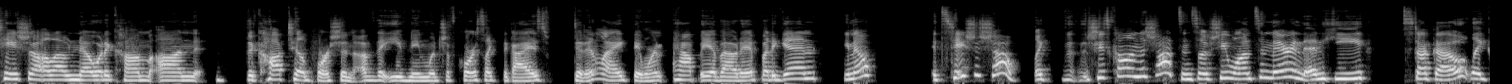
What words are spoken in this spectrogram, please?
Tayshia allow Noah to come on the cocktail portion of the evening, which of course, like the guys didn't like. They weren't happy about it. But again, you know, it's Tayshia's show. Like th- she's calling the shots, and so if she wants him there, and and he stuck out. Like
